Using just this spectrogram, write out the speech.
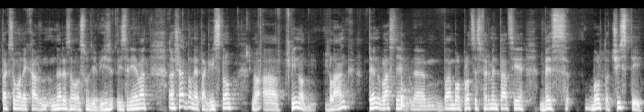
tak som ho nechal v nerezovom súde vyzrievať. A Chardonnay takisto. No a Pinot Blanc, ten vlastne, tam bol proces fermentácie bez, bol to čistý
